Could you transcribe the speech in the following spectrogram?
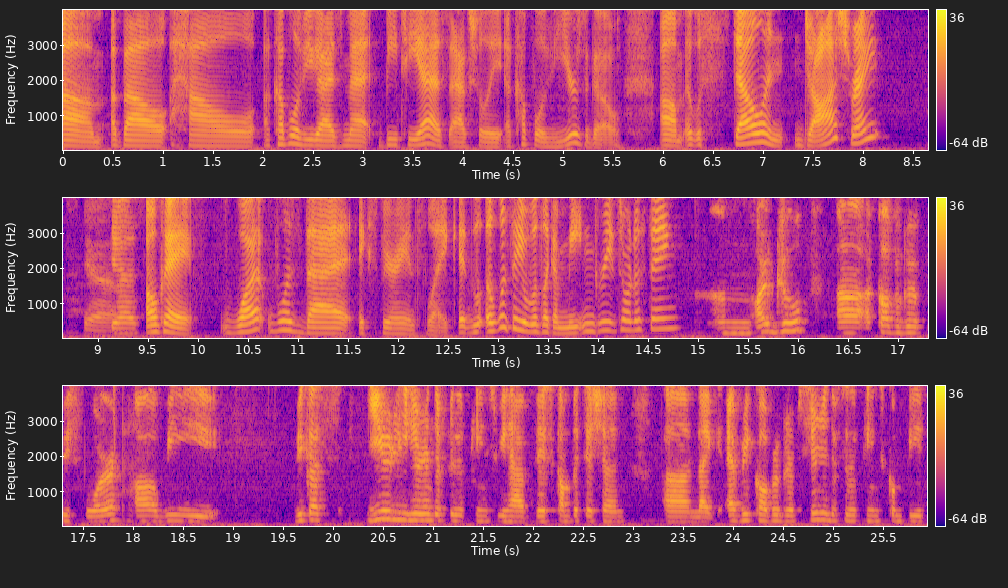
um, about how a couple of you guys met BTS actually a couple of years ago. Um, it was Stell and Josh, right? Yeah. Yes. Okay. What was that experience like? It, it looked like it was like a meet and greet sort of thing. um, our group, uh, our cover group before, uh, we because yearly here in the Philippines we have this competition. Uh, like every cover groups here in the Philippines compete,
